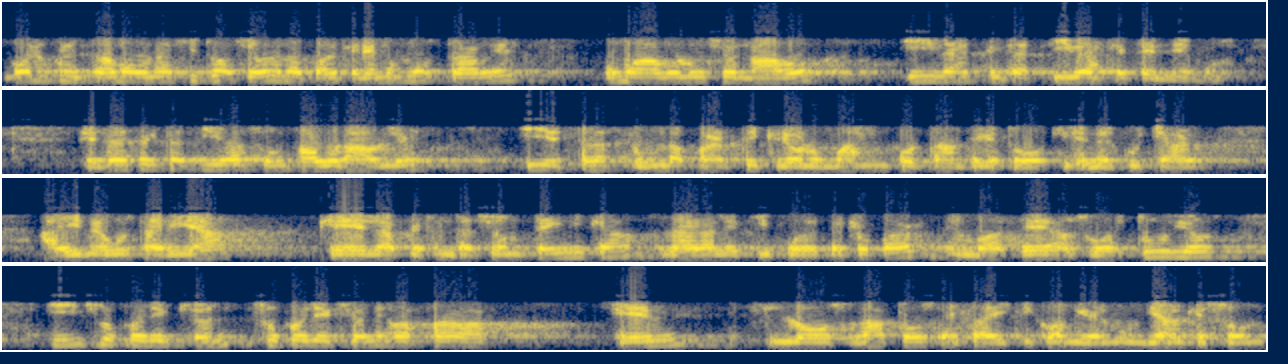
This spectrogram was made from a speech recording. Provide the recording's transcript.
nos enfrentamos a una situación en la cual queremos mostrarles cómo ha evolucionado y las expectativas que tenemos. Esas expectativas son favorables y esta es la segunda parte y creo lo más importante que todos quieren escuchar. Ahí me gustaría que la presentación técnica la haga el equipo de Petropar en base a sus estudios y sus proyecciones, sus proyecciones basadas en los datos estadísticos a nivel mundial que son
